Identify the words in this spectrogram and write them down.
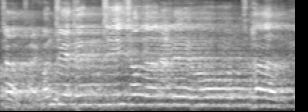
자 언제든지 전화를 해요. 자.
